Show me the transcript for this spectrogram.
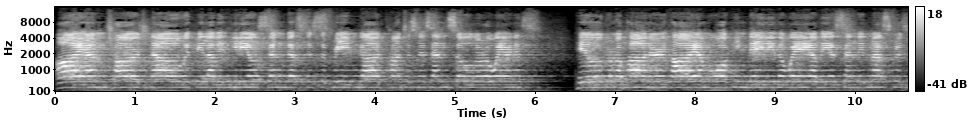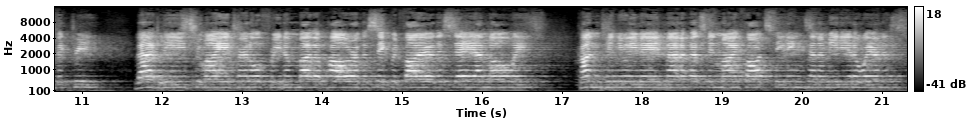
I am charged now with beloved Helios and Vesta's, supreme God consciousness and solar awareness. Pilgrim upon earth, I am walking daily the way of the ascended Master's victory. That leads to my eternal freedom by the power of the sacred fire this day and always, continually made manifest in my thoughts, feelings, and immediate awareness,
